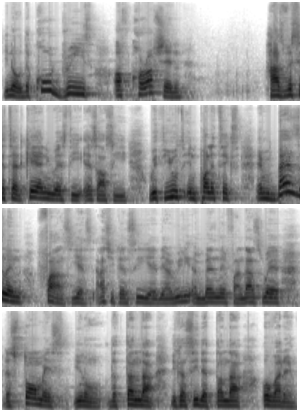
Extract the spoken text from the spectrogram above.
You know, the cold breeze of corruption has visited KNUST SRC with youth in politics embezzling funds. Yes, as you can see here, they are really embezzling funds. That's where the storm is, you know, the thunder. You can see the thunder over there.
